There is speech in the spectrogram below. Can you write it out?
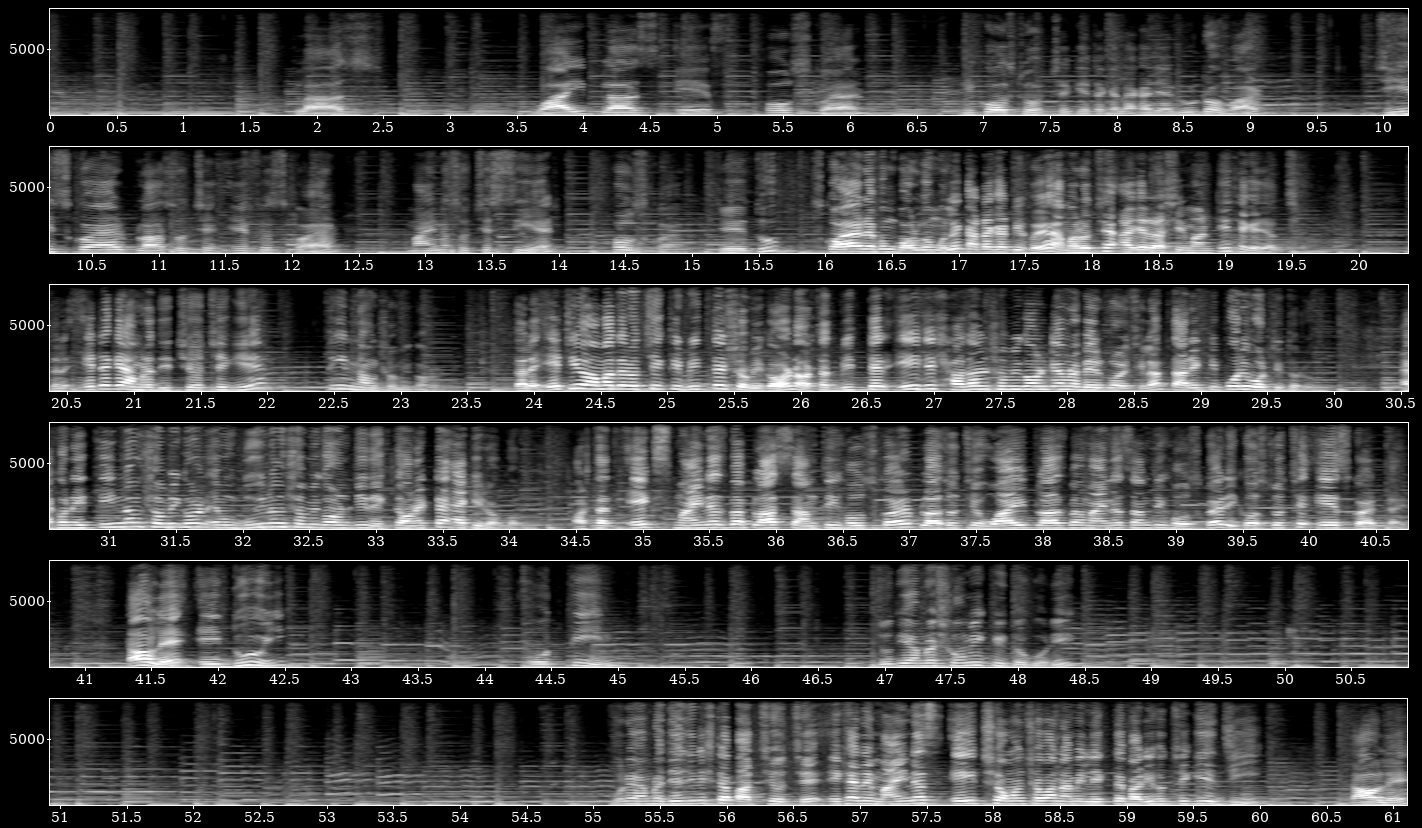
plus y plus f whole square equals to হচ্ছে কি এটাকে লেখা যায় root over g square plus হচ্ছে এফ স্কোয়ার মাইনাস হচ্ছে সি এর হোল স্কোয়ার যেহেতু স্কোয়ার এবং বর্গমূলে কাটাকাটি হয়ে আমার হচ্ছে আগের রাশির মানটি থেকে যাচ্ছে। তাহলে এটাকে আমরা দিচ্ছি হচ্ছে গিয়ে তিন নং সমীকরণ। তাহলে এটিও আমাদের হচ্ছে একটি বৃত্তের সমীকরণ, অর্থাৎ বৃত্তের এই যে সাধারণ সমীকরণটি আমরা বের করেছিলাম, তার একটি পরিবর্তিত রূপ। এখন এই তিন নং সমীকরণ এবং দুই নং সমীকরণটি দেখতে অনেকটা একই রকম। অর্থাৎ এক্স মাইনাস বা plus something whole square plus হচ্ছে ওয়াই প্লাস বা minus something whole square equals to হচ্ছে এ স্কোয়ার টাইপ তাহলে এই দুই ও তিন, যদি আমরা সমীকৃত করি, করে আমরা যে জিনিসটা পাচ্ছি হচ্ছে, এখানে মাইনাস এইচ সমান সমান আমি লিখতে পারি হচ্ছে গিয়ে জি তাহলে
